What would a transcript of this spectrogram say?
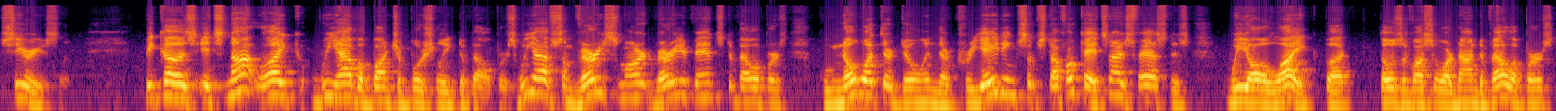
seriously because it's not like we have a bunch of bush league developers. We have some very smart, very advanced developers who know what they're doing. They're creating some stuff. Okay, it's not as fast as we all like, but those of us who are non-developers,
